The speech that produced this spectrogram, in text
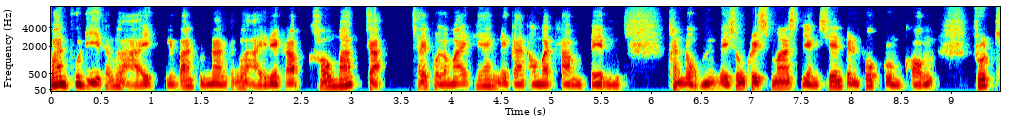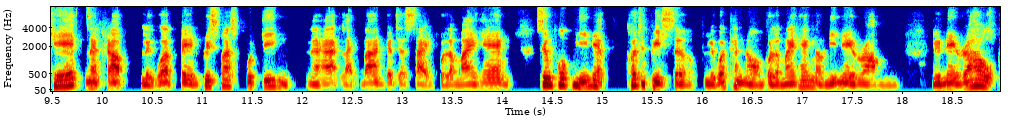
บ้านผู้ดีทั้งหลายหรือบ้านขุนนางทั้งหลายเนี่ยครับเขามักจะ ช้ผลไม้แห้งในการเอามาทำเป็นขนมในช่วงคริสต์มาสอย่างเช่นเป็นพวกกลุ่มของ fruit cake นะครับหรือว่าเป็น Christmas pudding นะฮะหลายบ้านก็จะใส่ผลไม้แห้ง ซึ่งพวกนี้เนี่ยเขาจะ preserve หรือว่าถนอมผลไม้แห้งเหล่านี้ในรัมหรือในเหล้าอ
